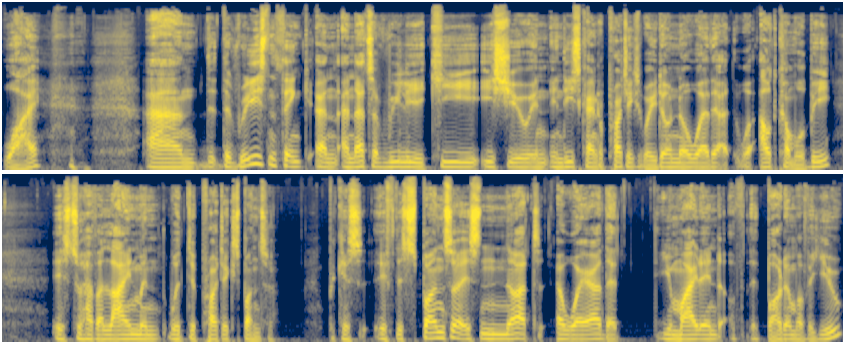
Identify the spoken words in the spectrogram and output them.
why. And the, the reason think, and, and that's a really key issue in, in these kind of projects where you don't know where the outcome will be, is to have alignment with the project sponsor. Because if the sponsor is not aware that you might end up at the bottom of a U,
